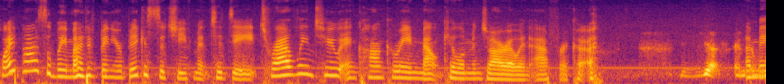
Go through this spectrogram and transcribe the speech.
Quite possibly might have been your biggest achievement to date, traveling to and conquering Mount Kilimanjaro in Africa. Yes, and and look,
